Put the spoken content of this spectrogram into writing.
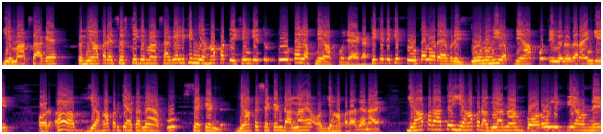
ये मार्क्स आ गए। तो यहाँ पर एसएसटी के मार्क्स आ गए लेकिन यहाँ पर देखेंगे तो टोटल अपने आप हो जाएगा। ठीक है देखिए टोटल और एवरेज दोनों ही अपने आप होते हुए नज़र आएँगे। और अब यहाँ पर क्या करना है आपको? सेकंड यहाँ पे सेकंड डालना है और यहाँ पर आ जाना है। यहाँ पर आते ही यहाँ पर अगला नाम गौरव लिख दिया हमने।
